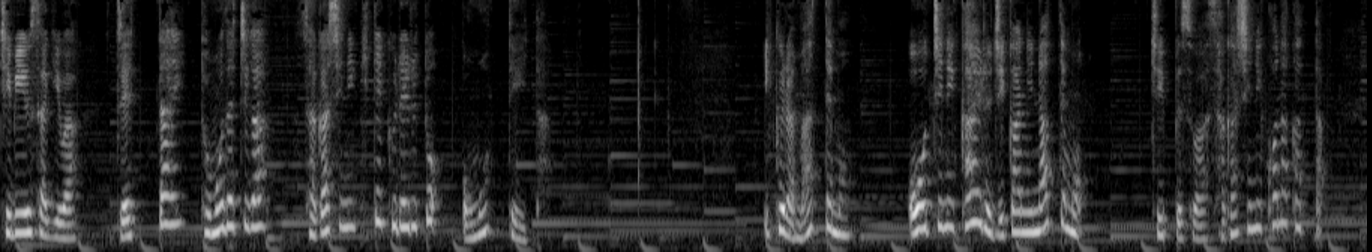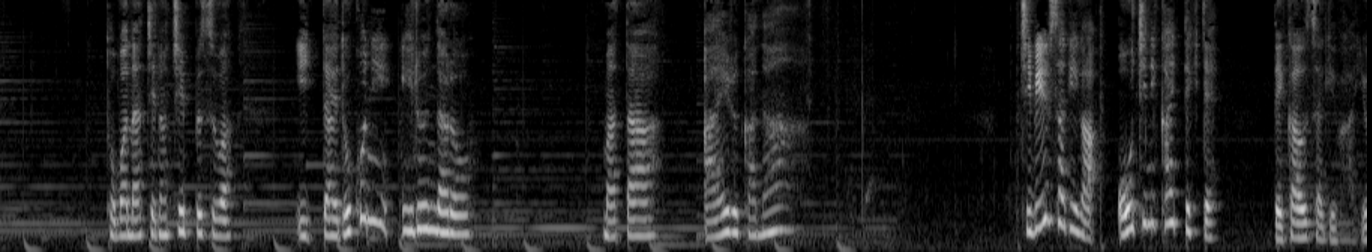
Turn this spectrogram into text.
ちびうさぎは絶対友達が探しに来てくれると思っていた。いくら待ってもお家に帰る時間になってもチップスは探しに来なかった。友達のチップスは一体どこにいるんだろう。また会えるかな？ちびうさぎがお家に帰ってきてデカウサギは喜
